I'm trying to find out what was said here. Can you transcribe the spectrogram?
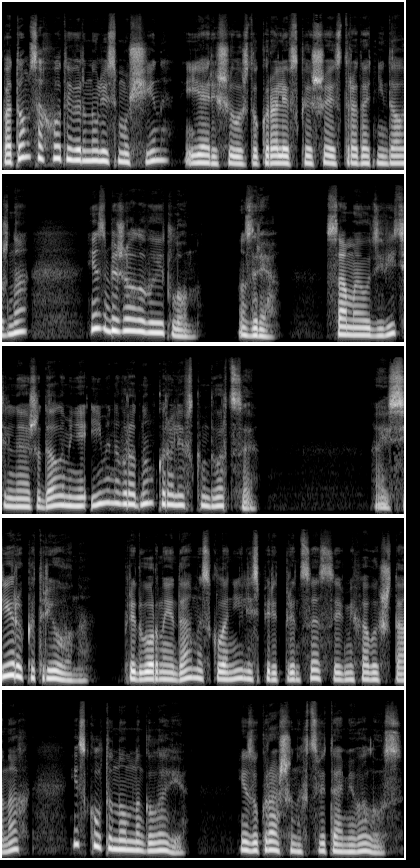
Потом с охоты вернулись мужчины, и я решила, что королевская шея страдать не должна, и сбежала в Иетлон. Зря. Самое удивительное ожидало меня именно в родном королевском дворце. Айсира Катриона. Придворные дамы склонились перед принцессой в меховых штанах и с колтуном на голове из украшенных цветами волос.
